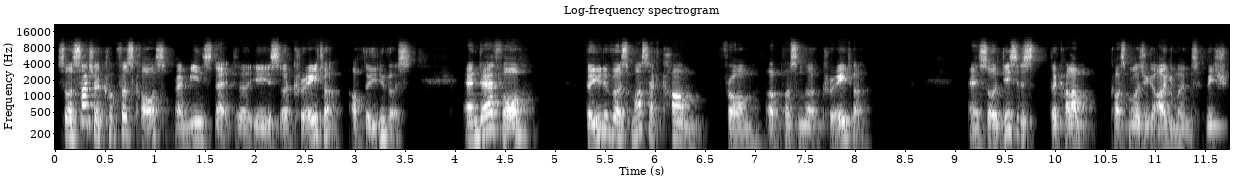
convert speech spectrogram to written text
So such a first cause right, means that uh, it is a creator of the universe. And therefore, the universe must have come from a personal creator. And so this is the cosmological argument, which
